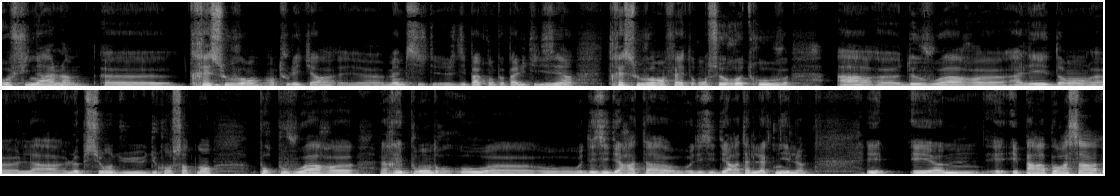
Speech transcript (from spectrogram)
au final, euh, très souvent, en tous les cas, euh, même si je ne dis pas qu'on ne peut pas l'utiliser, hein, très souvent, en fait, on se retrouve à euh, devoir aller dans l'option du, consentement pour pouvoir répondre aux, aux, desiderata, aux de la CNIL. Et, et, par rapport à ça,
